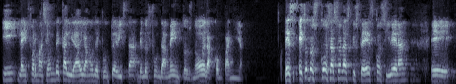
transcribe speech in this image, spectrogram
y la información de calidad, digamos, del punto de vista de los fundamentos, ¿no? De la compañía. Entonces, esas dos cosas son las que ustedes consideran eh,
